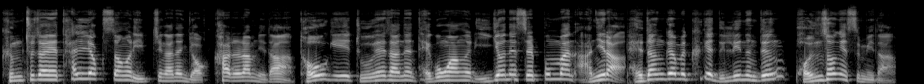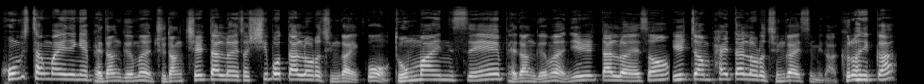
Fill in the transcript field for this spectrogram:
금 투자의 탄력성을 입증하는 역할을 합니다. 더욱이 두 회사는 대공황을 이겨냈을 뿐만 아니라 배당금을 크게 늘리는 등 번성했습니다. 홈스탁 마이닝의 배당금은 주당 7달러에서 15달러로 증가했고 돔 마이너스의 배당금은 1달러에서 1.8달러 로 증가했습니다. 그러니까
